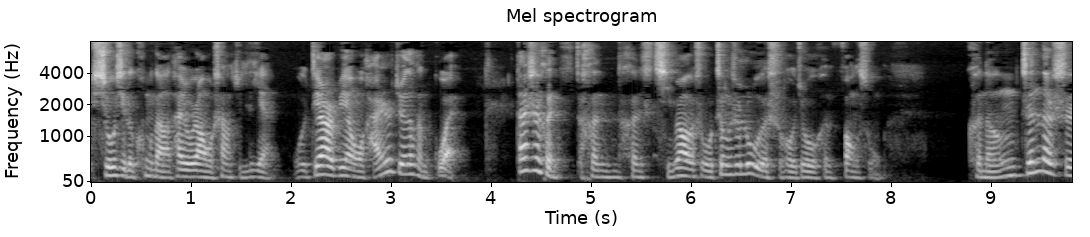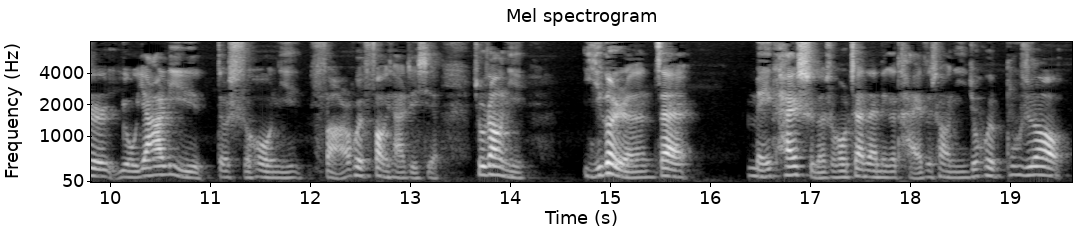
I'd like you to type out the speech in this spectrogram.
休息的空档，他又让我上去练。我第二遍我还是觉得很怪，但是很很很奇妙的是，我正式录的时候就很放松。可能真的是有压力的时候，你反而会放下这些，就让你一个人在没开始的时候站在那个台子上，你就会不知道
